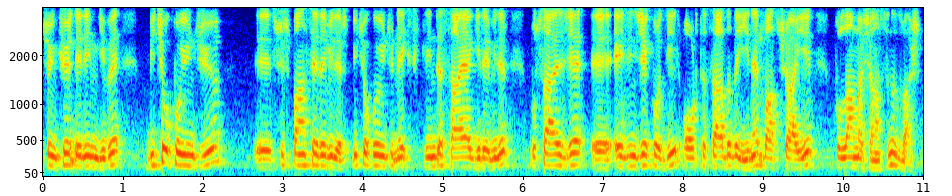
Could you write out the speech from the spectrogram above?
Çünkü dediğim gibi birçok oyuncuyu e, süspanse edebilir. Birçok oyuncunun eksikliğinde sahaya girebilir. Bu sadece e, Edin Dzeko değil, orta sahada da yine Batshuayi'yi kullanma şansınız var.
